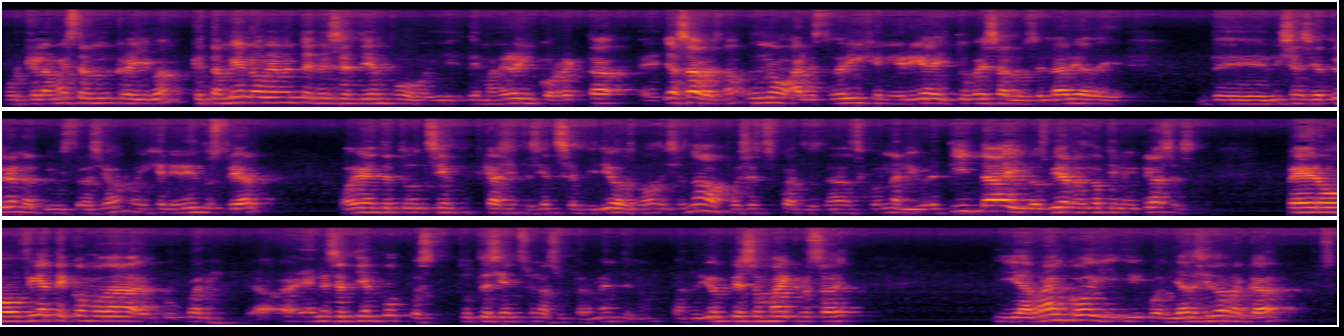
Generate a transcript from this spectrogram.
porque la maestra nunca iba, que también obviamente en ese tiempo y de manera incorrecta, eh, ya sabes, ¿no? Uno al estudiar ingeniería y tú ves a los del área de, de licenciatura en administración o ingeniería industrial, obviamente tú siempre casi te sientes envidioso, ¿no? Dices, no, pues estos cuantos están con una libretita y los viernes no tienen clases. Pero fíjate cómo da, bueno, en ese tiempo, pues tú te sientes una supermente, ¿no? Cuando yo empiezo Microsoft y arranco, y, bueno, ya decido arrancar, pues,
